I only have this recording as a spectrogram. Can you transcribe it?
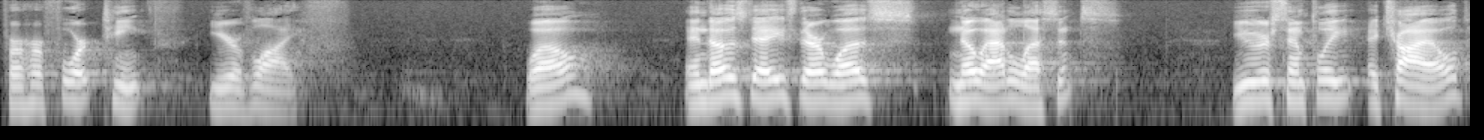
for her 14th year of life? Well, in those days, there was no adolescence. You were simply a child,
